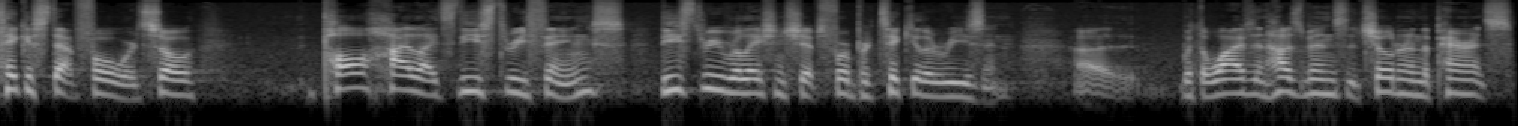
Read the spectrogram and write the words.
take a step forward. So, Paul highlights these three things, these three relationships for a particular reason. Uh, with the wives and husbands, the children and the parents,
